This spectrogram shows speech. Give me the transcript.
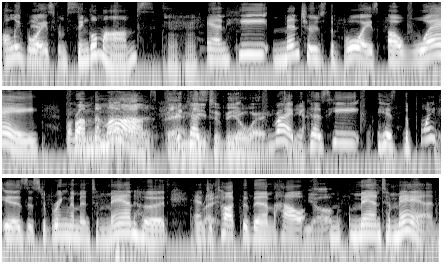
only boys from single moms, Mm-hmm. and he mentors the boys away from, the, moms They because need to be away. Right, Yeah. because he his the point is is to bring them into manhood and Right. to talk to them how Yup. m- man to man.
